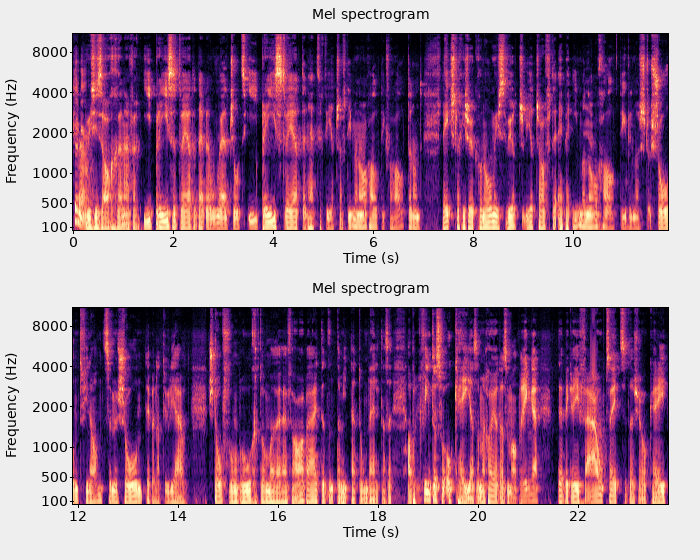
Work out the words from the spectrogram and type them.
genau. unsere Sachen einfach eingepreist werden, eben Umweltschutz eingepreist wird, dann hat sich die Wirtschaft immer nachhaltig verhalten und letztlich ist ökonomisches Wirtschaften eben immer nachhaltig, weil man schont Finanzen, man schont eben natürlich auch die Stoffe, die man braucht, die man äh, verarbeitet und damit auch die Umwelt. Also, aber ich finde das okay, also man kann ja das mal bringen, den Begriff auch besetzen, das ist ja okay.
